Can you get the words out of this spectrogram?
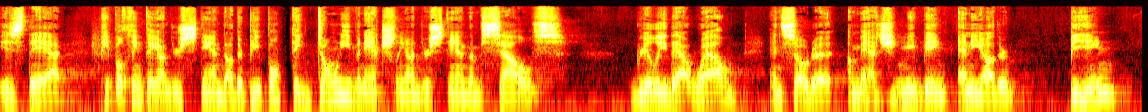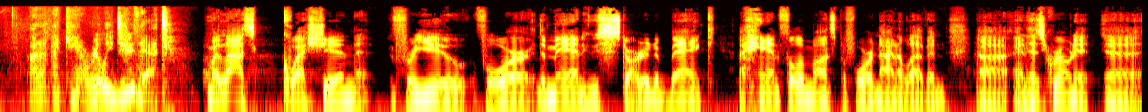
is that people think they understand other people. They don't even actually understand themselves really that well. And so to imagine me being any other being, I, I can't really do that. My last question for you for the man who started a bank a handful of months before 9-11 uh, and has grown it uh,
